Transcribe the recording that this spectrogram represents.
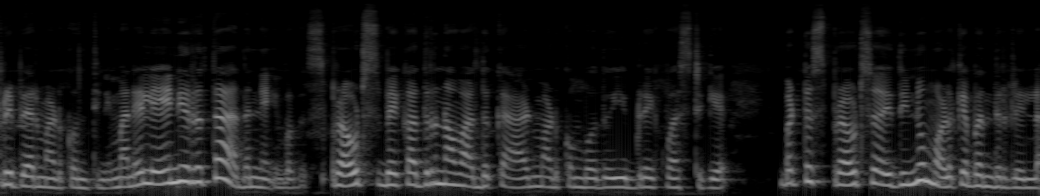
ಪ್ರಿಪೇರ್ ಮಾಡ್ಕೊತೀನಿ. ಮನೇಲಿ ಏನಿರುತ್ತೋ ಅದನ್ನೇ. ಇವಾಗ ಸ್ಪ್ರೌಟ್ಸ್ ಬೇಕಾದರೂ ನಾವು ಅದಕ್ಕೆ ಆ್ಯಡ್ ಮಾಡ್ಕೊಬೋದು ಈ ಬ್ರೇಕ್ಫಾಸ್ಟ್ಗೆ ಬಟ್ ಸ್ಪ್ರೌಟ್ಸ್ ಇದಿನ್ನೂ ಮೊಳಕೆ ಬಂದಿರಲಿಲ್ಲ.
